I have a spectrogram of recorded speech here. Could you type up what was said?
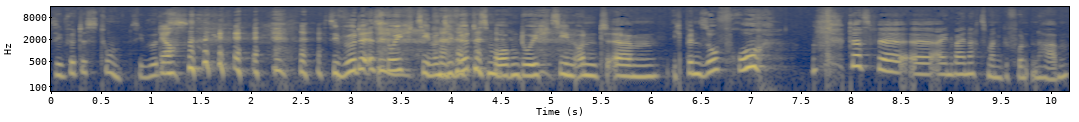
sie wird es tun. Sie würde Ja. es, sie würde es durchziehen und sie wird es morgen durchziehen. Und ähm, ich bin so froh, dass wir äh, einen Weihnachtsmann gefunden haben.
